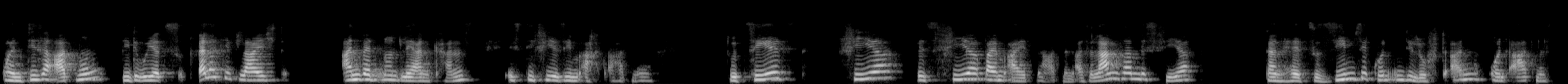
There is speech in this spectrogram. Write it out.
Und diese Atmung, die du jetzt relativ leicht anwenden und lernen kannst, ist die 4-7-8-Atmung. Du zählst vier bis vier beim Einatmen, also langsam bis vier dann hältst du sieben Sekunden die Luft an und atmest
